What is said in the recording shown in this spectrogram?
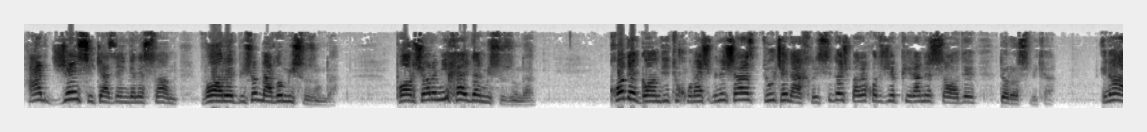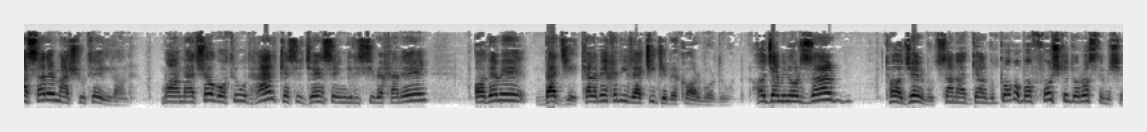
هر جنسی که از انگلستان وارد می‌شد مردم میسوزوندن. پارچه رو میخریدن میسوزوندن. خود گاندی تو خونش مینشست دوک نخریسی داشت برای خودش یه پیرن ساده درست می‌کرد. اینا اثر مشروطه ایرانه. محمد شا گفته بود هر کسی جنس انگلیسی بخره آدم بدیه کلمه خیلی رکیکی به کار برده بود. حاج امین تاجر بود سندگر بود. آقا با فشک درست میشه.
